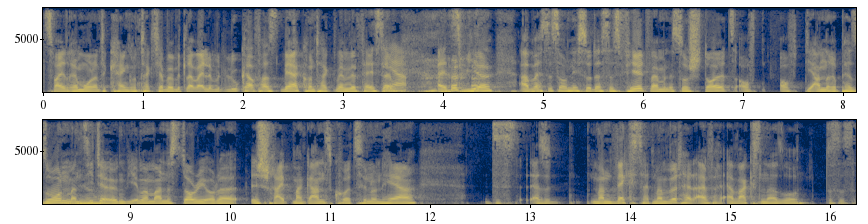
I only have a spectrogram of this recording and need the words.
zwei, drei Monate keinen Kontakt. Ich habe ja mittlerweile mit Luca fast mehr Kontakt, wenn wir FaceTime, Ja. als wir. Aber es ist auch nicht so, dass es fehlt, weil man ist so stolz auf, auf die andere Person. Man Ja. sieht ja irgendwie immer mal eine Story oder schreibt mal ganz kurz hin und her. Das, also man wächst halt, man wird halt einfach erwachsener so. Das ist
